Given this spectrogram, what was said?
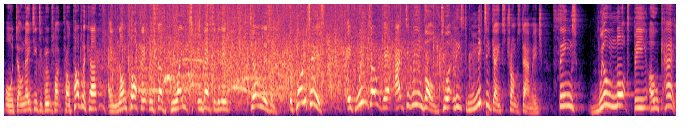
or donating to groups like ProPublica, a non-profit which does great investigative journalism. The point is, if we don't get actively involved to at least mitigate Trump's damage, things will not be OK.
